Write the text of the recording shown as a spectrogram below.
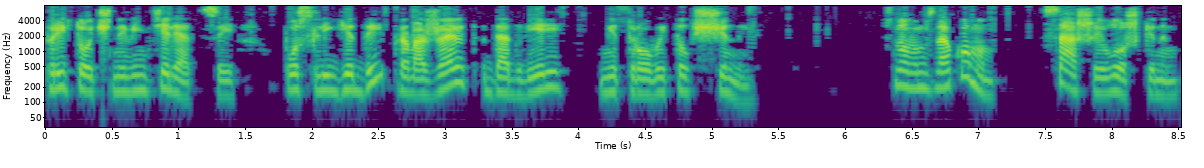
приточной вентиляции, после еды провожают до двери метровой толщины. С новым знакомым, Сашей Ложкиным,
